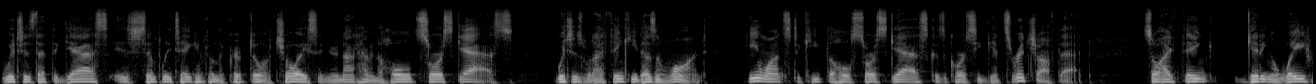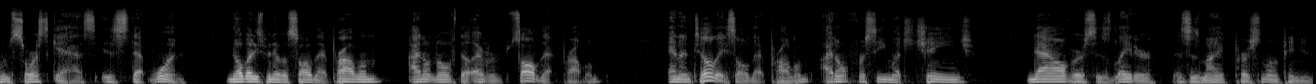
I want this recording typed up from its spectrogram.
which is that the gas is simply taken from the crypto of choice and you're not having to hold source gas, which is what I think he doesn't want. He wants to keep the whole source gas because, of course, he gets rich off that. So I think getting away from source gas is step one. Nobody's been able to solve that problem. I don't know if they'll ever solve that problem. And until they solve that problem, I don't foresee much change now versus later. This is my personal opinion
